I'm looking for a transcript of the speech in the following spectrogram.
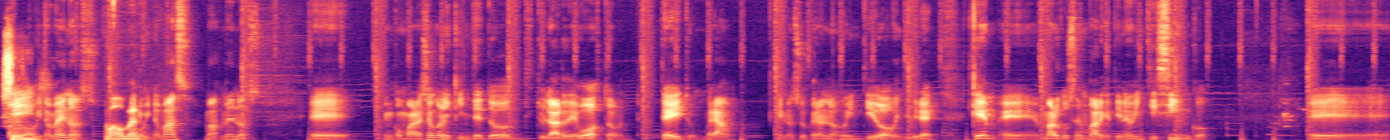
Sí. Un poquito menos. Más o menos. Un poquito más, más o menos. Eh, en comparación con el quinteto titular de Boston, Tatum, Brown, que no superan los 22, 23. Que, eh, Marcus Smart, que tiene 25. Eh,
